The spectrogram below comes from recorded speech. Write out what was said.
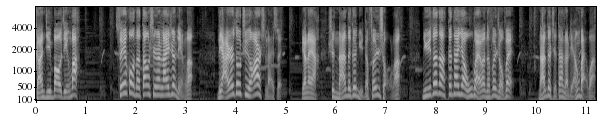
赶紧报警吧。随后呢，当事人来认领了，俩人都只有二十来岁。原来呀是男的跟女的分手了，女的呢跟他要五百万的分手费，男的只带了两百万，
